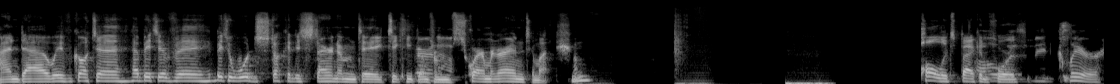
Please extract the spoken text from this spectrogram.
And uh, we've got a, a bit of a, a bit of wood stuck in his sternum to, to keep Fair him from enough. squirming around too much. Hmm? Paul looks back and forth. made clear.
